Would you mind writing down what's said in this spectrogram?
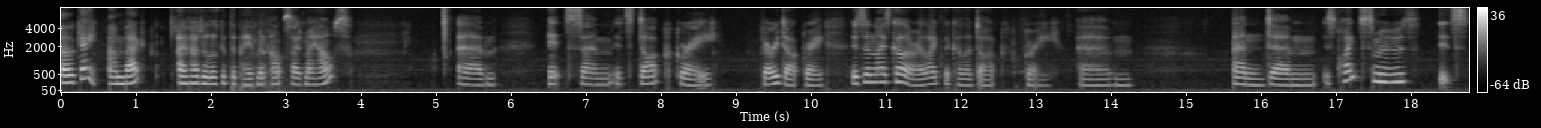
Okay, I'm back. I've had a look at the pavement outside my house. Um, it's um, it's dark grey, very dark grey. It's a nice color. I like the color dark grey. Um, and um, it's quite smooth. It's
